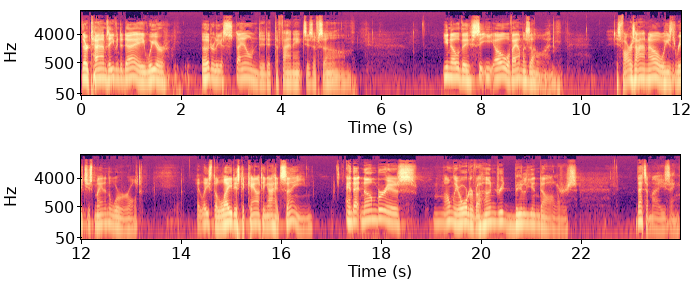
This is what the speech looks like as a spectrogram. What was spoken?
There are times, even today, we are utterly astounded at the finances of some. You know, the CEO of Amazon, as far as I know, he's the richest man in the world. At least the latest accounting I had seen. And that number is on the order of a $100 billion. That's amazing.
